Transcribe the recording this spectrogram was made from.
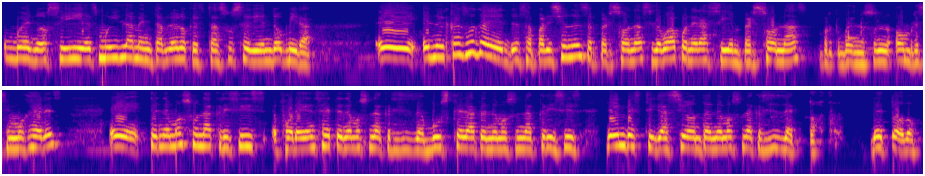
Bueno, sí, es muy lamentable lo que está sucediendo. Mira, eh, en el caso de desapariciones de personas, le voy a poner así en personas, porque bueno, son hombres y mujeres, eh, tenemos una crisis forense, tenemos una crisis de búsqueda, tenemos una crisis de investigación, tenemos una crisis de todo, de todo.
